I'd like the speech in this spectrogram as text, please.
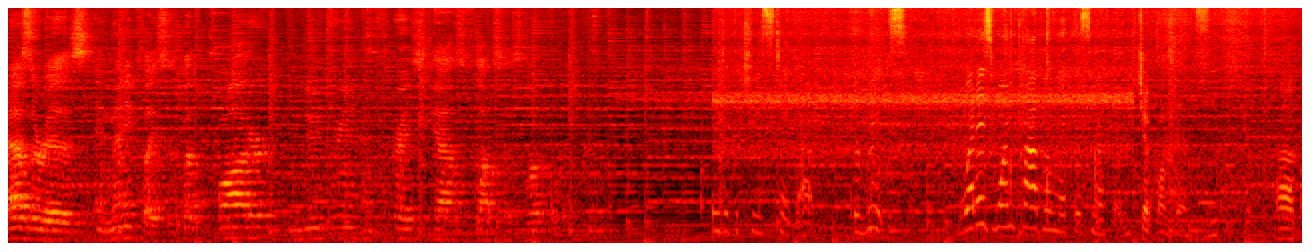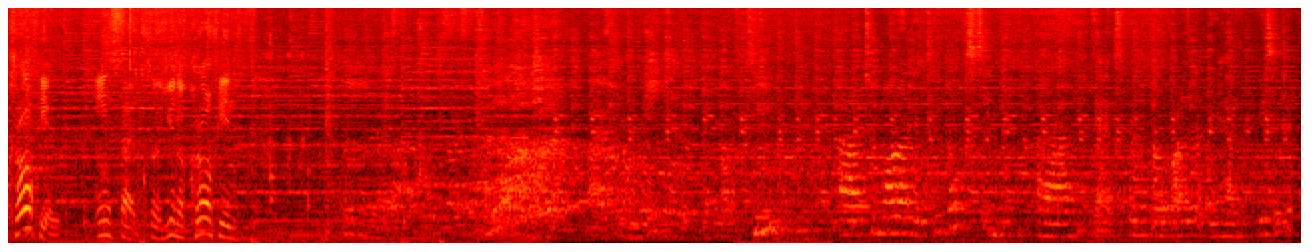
as there is in many places, but water, nutrient, and trace gas fluxes locally. Where did the trees take out? The roots. What is one problem with this method? Moisture contents. Uh, chlorophyll inside. So you know chlorophyll. Uh, tomorrow the Tibets in uh, the experimental part that we have visited.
